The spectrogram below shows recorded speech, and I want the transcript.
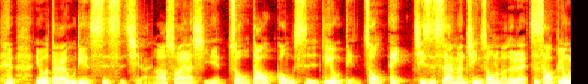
因为我大概五点四十起来，然后刷牙洗脸，走到公司六点钟。哎，其实是还蛮轻松的嘛，对不对？至少不用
